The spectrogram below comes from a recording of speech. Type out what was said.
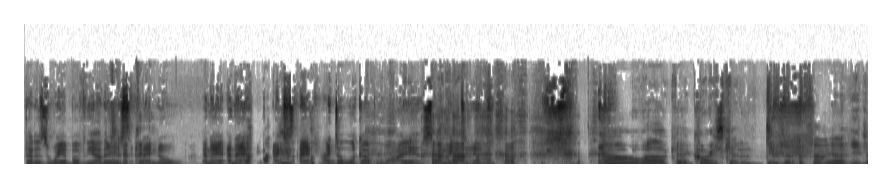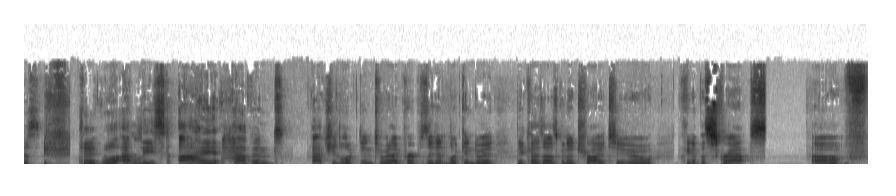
that is way above the others, and I know and I and I I just I had to look up why, so I did. oh wow, okay, Corey's getting too good at the trivia. He just okay. Well, at least I haven't actually looked into it. I purposely didn't look into it because I was gonna try to clean up the scraps of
